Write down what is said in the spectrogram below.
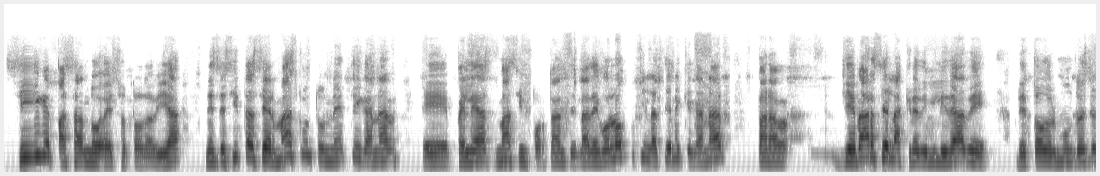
sigue pasando eso todavía. Necesita ser más contundente y ganar eh, peleas más importantes. La de Golovkin la tiene que ganar para llevarse la credibilidad de, todo el mundo. Esa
